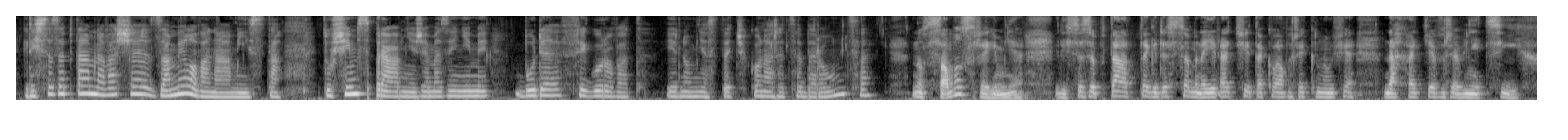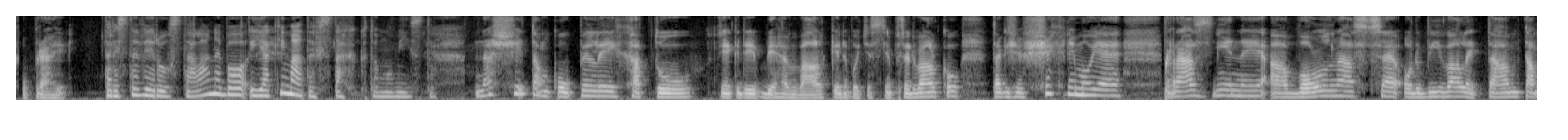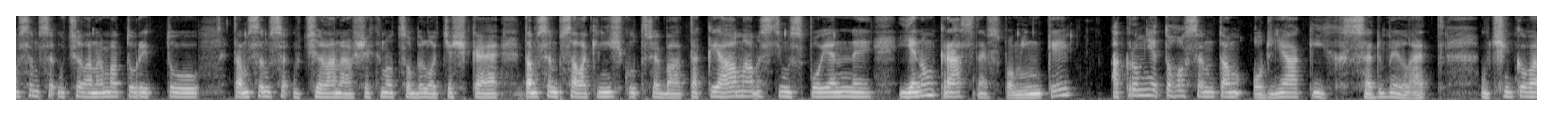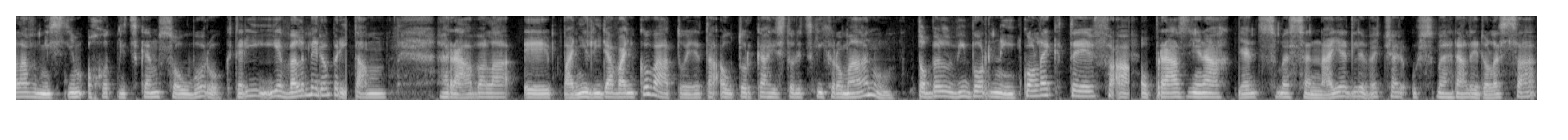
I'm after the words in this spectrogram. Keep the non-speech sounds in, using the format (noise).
Když se zeptám na vaše zamilovaná místa, tuším správně, že mezi nimi bude figurovat jedno městečko na řece Berounce? No samozřejmě. Když se zeptáte, kde jsem nejradši, tak vám řeknu, že na chatě v Řevnicích u Prahy. Tady jste vyrůstala, nebo jaký máte vztah k tomu místu? Naši tam koupili chatu někdy během války nebo těsně před válkou, takže všechny moje prázdniny a volna se odbývaly tam. Tam jsem se učila na maturitu, tam jsem se učila na všechno, co bylo těžké, tam jsem psala knížku třeba, tak já mám s tím spojeny jenom krásné vzpomínky. A kromě toho jsem tam od nějakých sedmi let účinkovala v místním ochotnickém souboru, který je velmi dobrý. Tam hrávala i paní Lída Vaňková, to je ta autorka historických románů. To byl výborný kolektiv a o prázdninách jen jsme se najedli večer, už jsme hnali do lesa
